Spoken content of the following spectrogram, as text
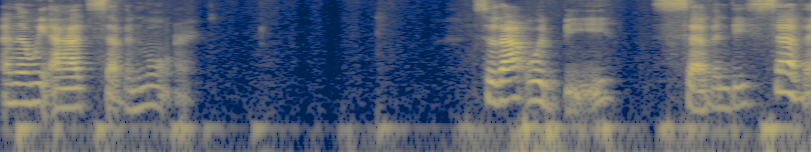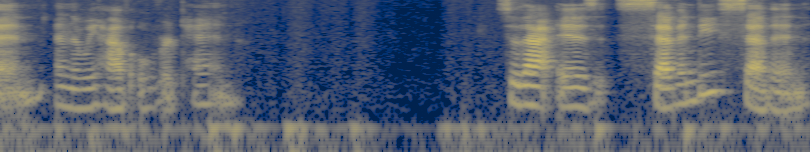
And then we add 7 more. So that would be 77 and then we have over 10. So that is 77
